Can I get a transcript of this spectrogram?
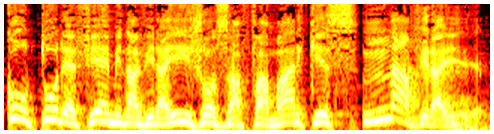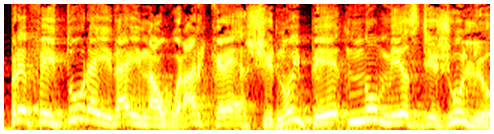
Cultura FM na Viraí, Josafá Marques. Na Viraí, Prefeitura irá inaugurar creche no IP no mês de julho.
